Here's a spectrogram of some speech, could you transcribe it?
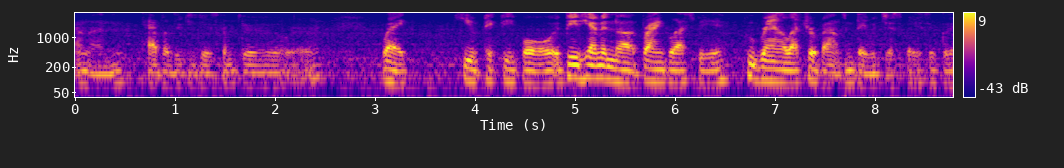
and then have other DJs come through or like he would pick people. It'd be him and uh, Brian Gillespie who ran Electro Bounce and they would just basically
